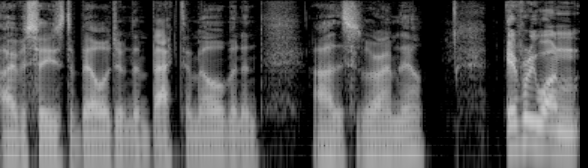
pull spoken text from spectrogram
overseas to Belgium, then back to Melbourne, and uh, this is where I am now. Everyone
